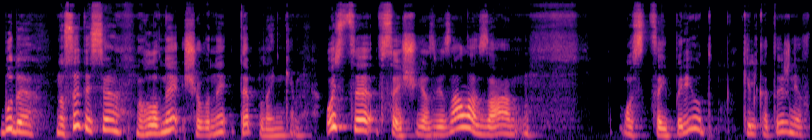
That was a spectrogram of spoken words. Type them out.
буде носитися. Головне, що вони тепленькі. Ось це все, що я зв'язала за ось цей період, кілька тижнів.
